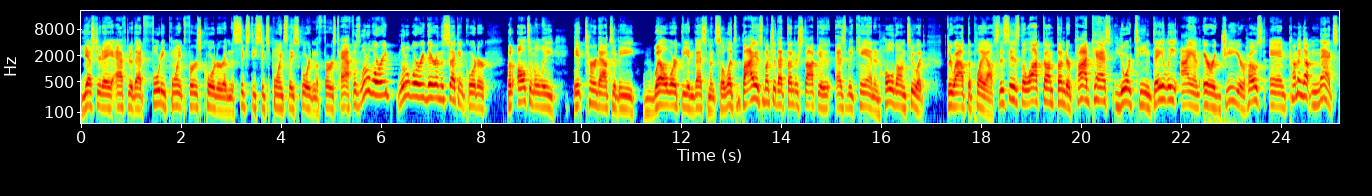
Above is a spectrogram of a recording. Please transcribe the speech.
yesterday after that 40 point first quarter and the 66 points they scored in the first half. Was a little worried, little worried there in the second quarter, but ultimately it turned out to be well worth the investment. So let's buy as much of that Thunder stock as we can and hold on to it throughout the playoffs. This is the Locked On Thunder podcast, your team daily. I am Eric G, your host, and coming up next,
